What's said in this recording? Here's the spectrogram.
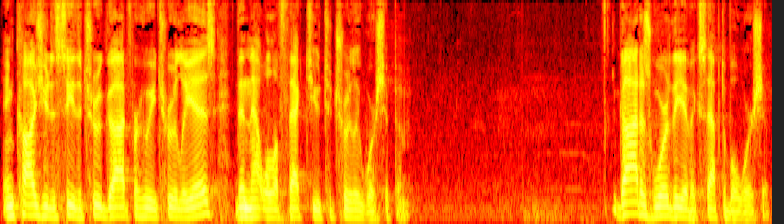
and cause you to see the true God for who he truly is, then that will affect you to truly worship him. God is worthy of acceptable worship.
